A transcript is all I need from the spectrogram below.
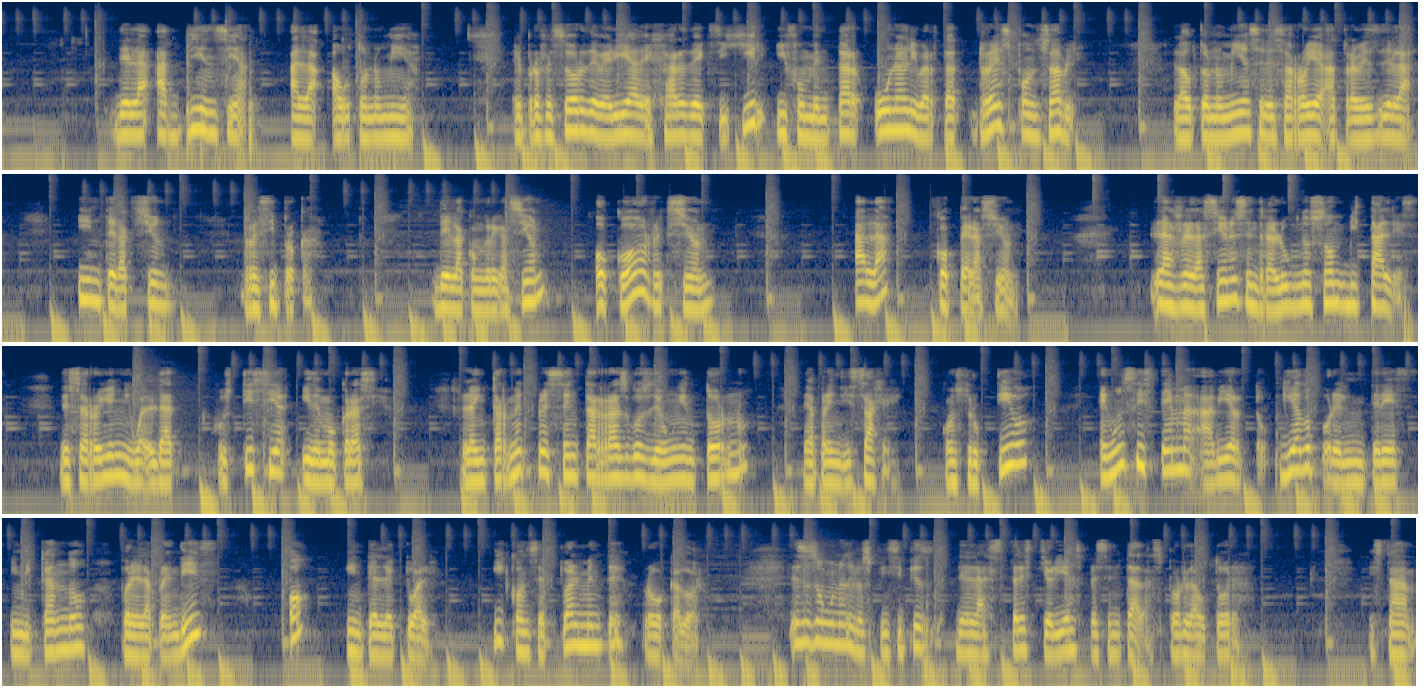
de la audiencia a la autonomía. El profesor debería dejar de exigir y fomentar una libertad responsable. La autonomía se desarrolla a través de la interacción recíproca, de la congregación o corrección a la cooperación. Las relaciones entre alumnos son vitales, desarrollan igualdad, justicia y democracia. La Internet presenta rasgos de un entorno de aprendizaje constructivo en un sistema abierto, guiado por el interés, indicando por el aprendiz o intelectual y conceptualmente provocador. Esos son uno de los principios de las tres teorías presentadas por la autora está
